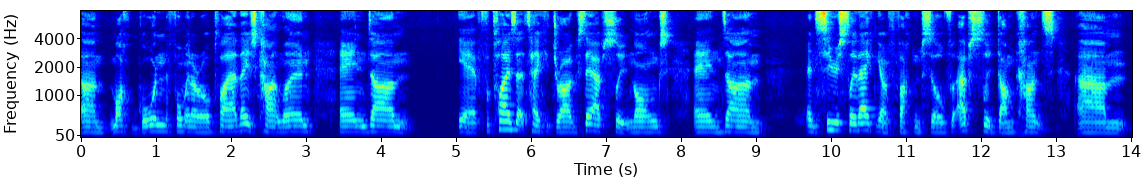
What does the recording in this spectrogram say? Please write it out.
um, Michael Gordon, the former NRL player, they just can't learn. And um, yeah, for players that take drugs, they're absolute nongs. And um, and seriously, they can go fuck themselves. Absolute dumb cunts. Um,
